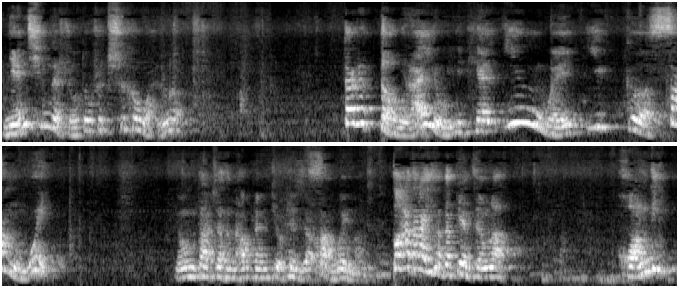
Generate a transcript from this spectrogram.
年轻的时候都是吃喝玩乐，但是陡然有一天，因为一个上位，我们大家知道拿破仑就是上位嘛，吧嗒一下他变成了皇帝，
